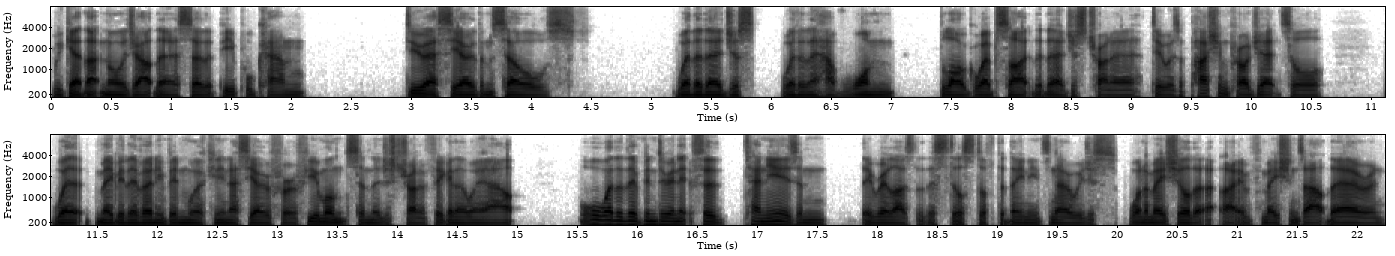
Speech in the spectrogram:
we get that knowledge out there so that people can do SEO themselves, whether they're just whether they have one blog website that they're just trying to do as a passion project or where maybe they've only been working in SEO for a few months and they're just trying to figure their way out, or whether they've been doing it for 10 years and they realize that there's still stuff that they need to know. We just want to make sure that that information's out there and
